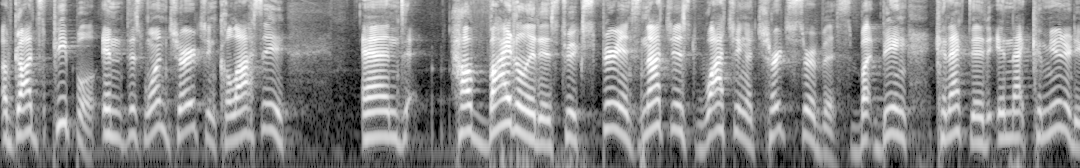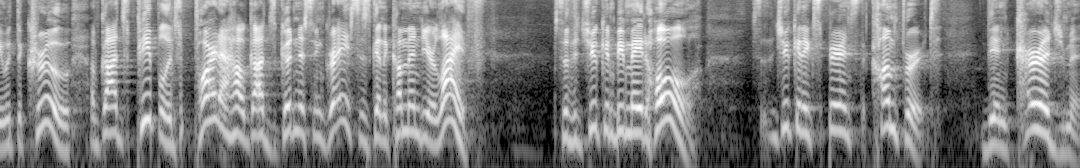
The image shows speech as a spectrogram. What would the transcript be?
of God's people in this one church in Colossae and how vital it is to experience not just watching a church service, but being connected in that community with the crew of God's people. It's part of how God's goodness and grace is going to come into your life so that you can be made whole, so that you can experience the comfort, the encouragement,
